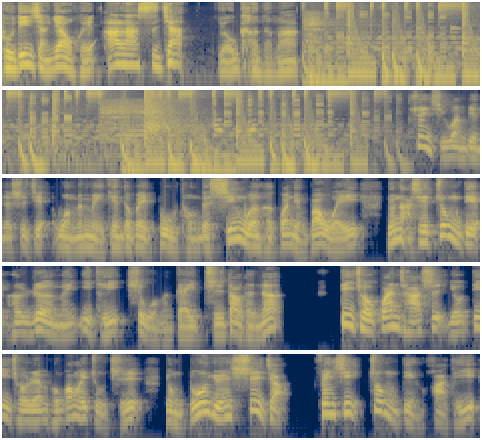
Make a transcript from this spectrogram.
普丁想要回阿拉斯加，有可能吗？瞬息万变的世界，我们每天都被不同的新闻和观点包围。有哪些重点和热门议题是我们该知道的呢？地球观察室由地球人彭光伟主持，用多元视角分析重点话题，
